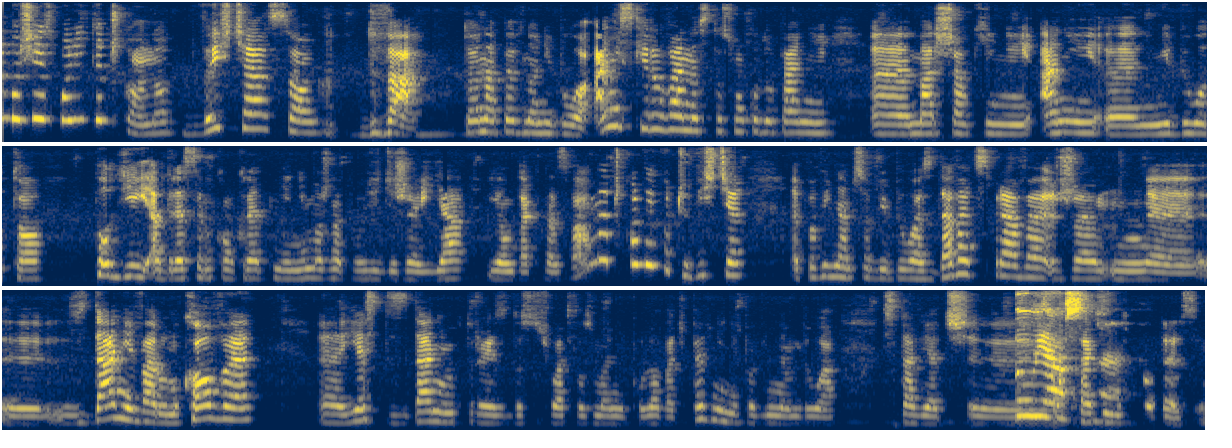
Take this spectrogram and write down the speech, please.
albo się jest polityczką. No, wyjścia są dwa. To na pewno nie było ani skierowane w stosunku do pani marszałkini, ani nie było to pod jej adresem konkretnie. Nie można powiedzieć, że ja ją tak nazwałam, aczkolwiek oczywiście powinnam sobie była zdawać sprawę, że mm, e, e, zdanie warunkowe e, jest zdaniem, które jest dosyć łatwo zmanipulować. Pewnie nie powinnam była stawiać Był jasny. takiej hipotezy.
